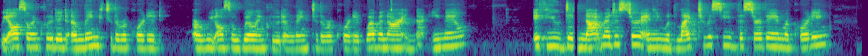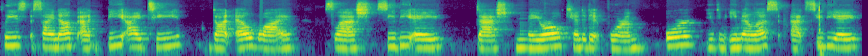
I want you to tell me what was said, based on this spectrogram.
We also included a link to the recorded, or we also will include a link to the recorded webinar in that email. If you did not register and you would like to receive the survey and recording, please sign up at bit.ly slash CBA dash mayoral candidate forum, or you can email us at cba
